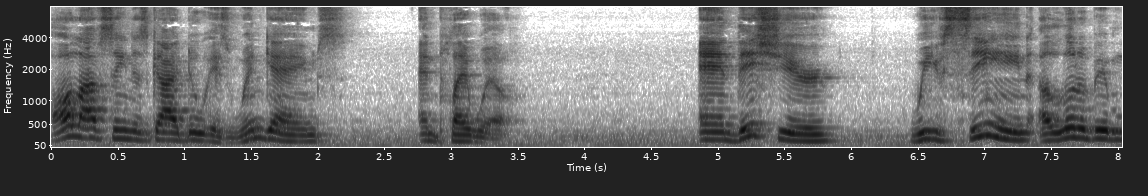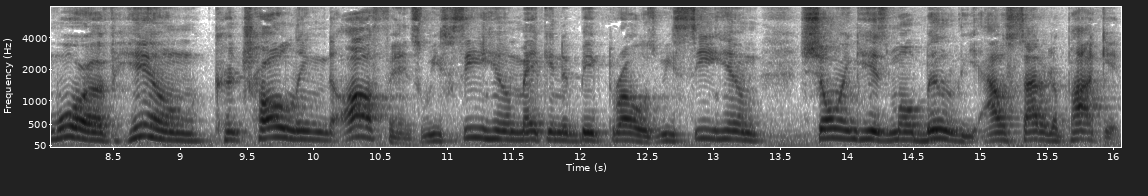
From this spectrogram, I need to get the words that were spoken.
All I've seen this guy do is win games and play well. And this year, we've seen a little bit more of him controlling the offense. We see him making the big throws. We see him showing his mobility outside of the pocket.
